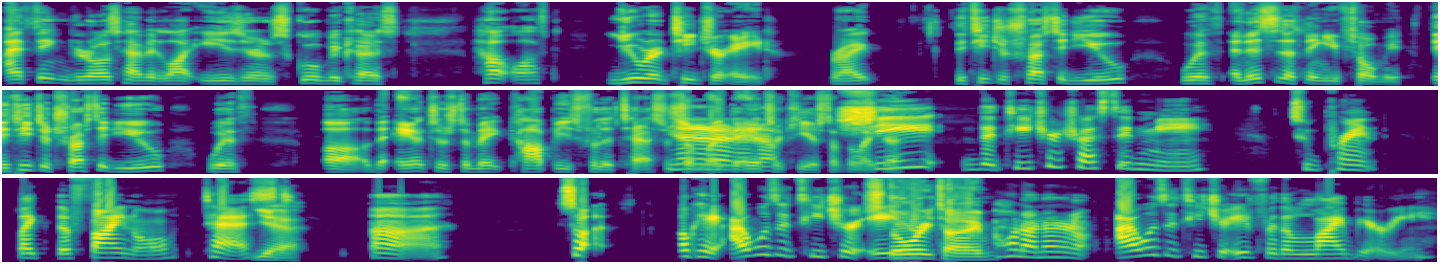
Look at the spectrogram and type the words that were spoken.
I think girls have it a lot easier in school because how often you were a teacher aide, right? The teacher trusted you with, and this is a thing you've told me. The teacher trusted you with uh, the answers to make copies for the test or No, something no, like the no, no. answer key or something like that. she the teacher trusted me to print like the final test. Yeah. Uh so okay, I was a teacher aide. Story time. Hold on, no, no, no. I was a teacher aide for the library.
